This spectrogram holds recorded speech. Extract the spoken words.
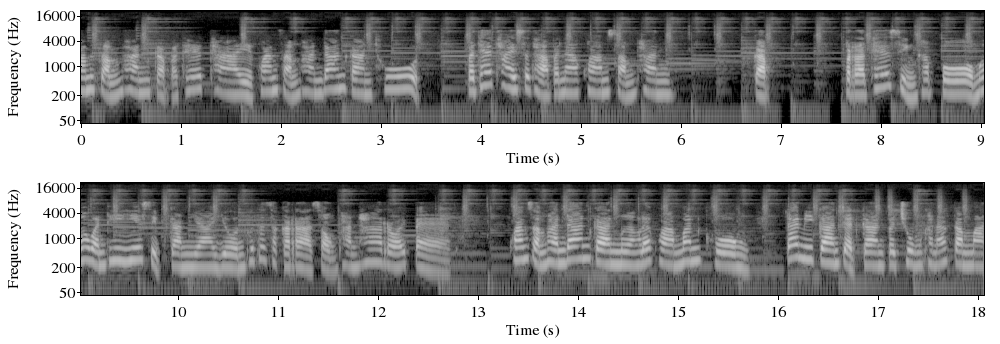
ความสัมพันธ์กับประเทศไทย ความสัมพันธ์ด้านการทูต ประเทศไทยสถาปนาความสัมพันธ์กับประเทศสิงคโปร์เมื่อวันที่ 20 กันยายน พุทธศักราช 2508 ความสัมพันธ์ด้านการเมืองและความมั่นคง ได้มีการจัดการประชุมคณะกรรมา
